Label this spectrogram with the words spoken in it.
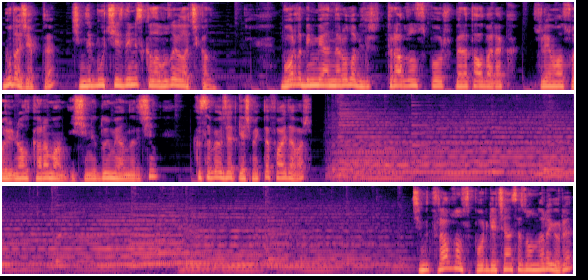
Bu da cepte. Şimdi bu çizdiğimiz kılavuzla yola çıkalım. Bu arada bilmeyenler olabilir. Trabzonspor, Berat Albayrak, Süleyman Soylu, Ünal Karaman işini duymayanlar için kısa bir özet geçmekte fayda var. Şimdi Trabzonspor geçen sezonlara göre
